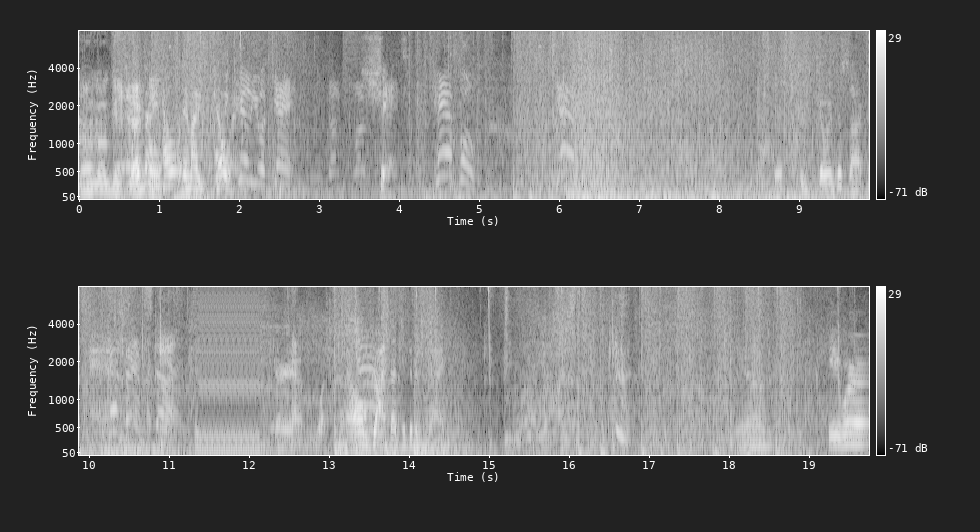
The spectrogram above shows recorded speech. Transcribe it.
Don't go get Where the hell am I going? kill you again. Shit. Careful. Yeah, This is going to suck. bam bam style. Figure out what. the- Oh god, that's a good guy. Yeah. Keyword.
